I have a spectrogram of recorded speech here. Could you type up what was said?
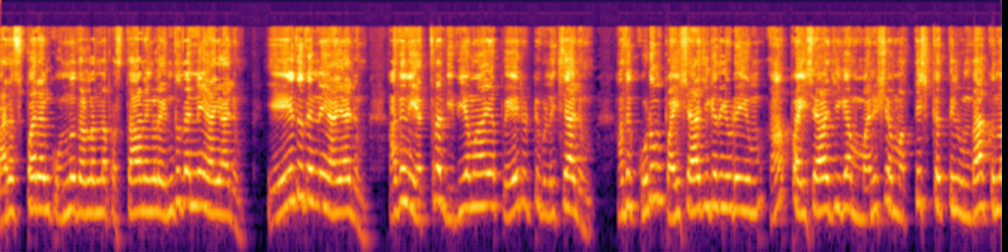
പരസ്പരം കൊന്നുതള്ളുന്ന പ്രസ്ഥാനങ്ങൾ എന്തു തന്നെയായാലും ഏതു തന്നെയായാലും അതിന് എത്ര ദിവ്യമായ പേരിട്ട് വിളിച്ചാലും അത് കൊടും പൈശാചികതയുടെയും ആ പൈശാചിക മനുഷ്യ മസ്തിഷ്കത്തിൽ ഉണ്ടാക്കുന്ന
